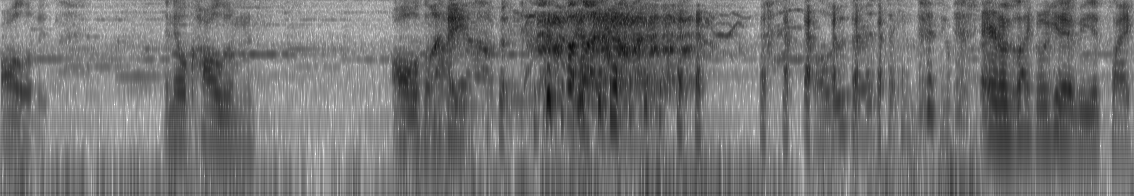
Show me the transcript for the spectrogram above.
all of it, and they'll call him all the Might. might. Yeah, okay. well, Luther is technically super strong. Aaron's like looking at me. It's like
